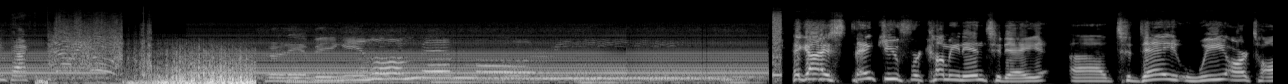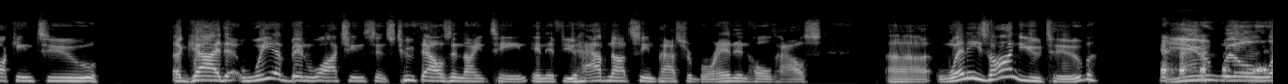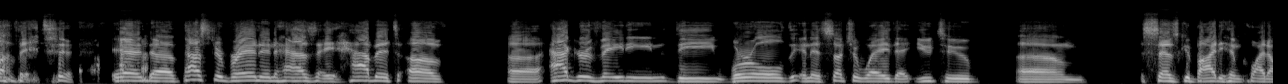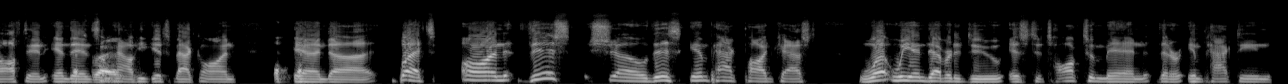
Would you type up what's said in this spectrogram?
impact. Living in a memory. Hey guys, thank you for coming in today. Uh, today we are talking to a guy that we have been watching since 2019. And if you have not seen Pastor Brandon Holthaus, uh, when he's on YouTube, you will love it. and uh, Pastor Brandon has a habit of uh, aggravating the world in such a way that YouTube um, says goodbye to him quite often, and then right. somehow he gets back on. and uh, but on this show, this Impact podcast, what we endeavor to do is to talk to men that are impacting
